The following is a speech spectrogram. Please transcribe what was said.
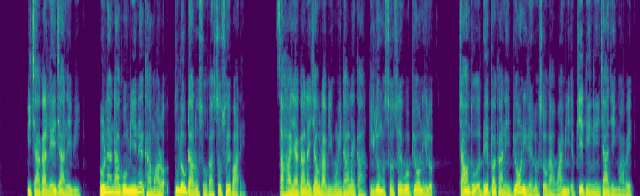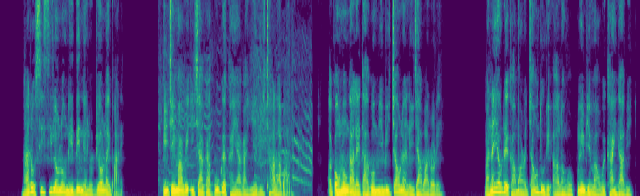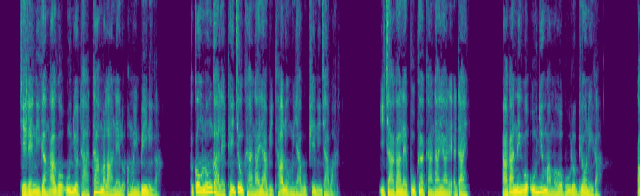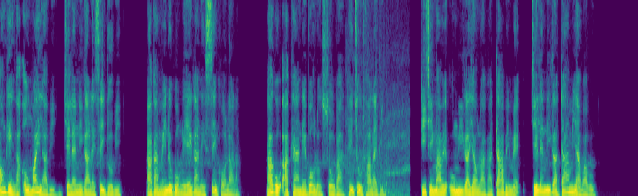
အီချာကလဲကျနေပြီးရိုလန်ဒါကိုမြင်တဲ့အခါမှာတော့သူလောက်တာလို့ဆိုကဆွတ်ဆွဲပါတယ်။ဇာဟာယာကလည်းရောက်လာပြီးဝင်ထားလိုက်ကဒီလိုမဆွတ်ဆွဲဖို့ပြောနေလို့ကျောင်းသူအသေးဘက်ကနေပြောနေတယ်လို့ဆိုကဝိုင်းပြီးအပြစ်တင်နေကြချိန်မှာပဲငါတို့စီးစီးလုံးလုံးနေသိတယ်လို့ပြောလိုက်ပါတယ်။ဒီချိန်မှာပဲအီချာကပူးကက်ခံရကရဲပြီးထလာပါတယ်။အကုန်လုံးကလည်းဒါကိုမြင်ပြီးကြောက်လန့်နေကြပါတော့တယ်။ မနေ့ရောက်တဲ့အခါမှာတော့ကျောင်းသူတွေအားလုံးကိုကွင်းပြင်မှာဝစ်ခိုင်းထားပြီးဂျေလနီကငါ့ကိုဥညွတ်ထားထမလာနဲ့လို့အမိန်ပေးနေကအကုန်လုံးကလည်းထိမ့်ချုပ်ခံထားရပြီးထားလို့မရဘူးဖြစ်နေကြပါတယ်။အီချာကလည်းပူးကက်ခံထားရတဲ့အတိုင်းငါကနင့်ကိုဥညွတ်မှာမဟုတ်ဘူးလို့ပြောနေတာ။ကောင်းကင်ကအုံမိုက်လာပြီးဂျေလနီကလည်းစိတ်တူပြီးငါကမင်းတို့ကိုငရဲကနေစင့်ခေါ်လာတာငါ့ကိုအာခံတယ်ပေါ့လို့ဆိုကထိမ့်ချုပ်ထားလိုက်ပြီဒီချိန်မှာပဲအိုမီကရောက်လာကတားပေမဲ့ဂျေလနီကတားမရပါဘူး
